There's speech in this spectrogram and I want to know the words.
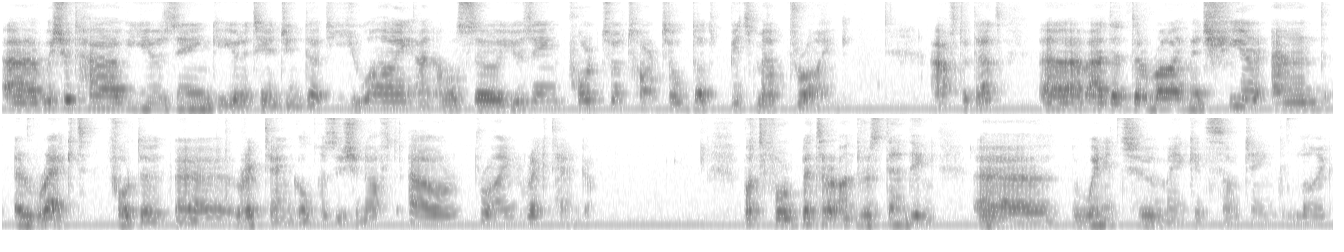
uh, we should have using unityengine.ui and also using ProtoTurtle.bitmap drawing. After that, uh, I've added the raw image here and a rect for the uh, rectangle position of our drawing rectangle. But for better understanding, uh, we need to make it something like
